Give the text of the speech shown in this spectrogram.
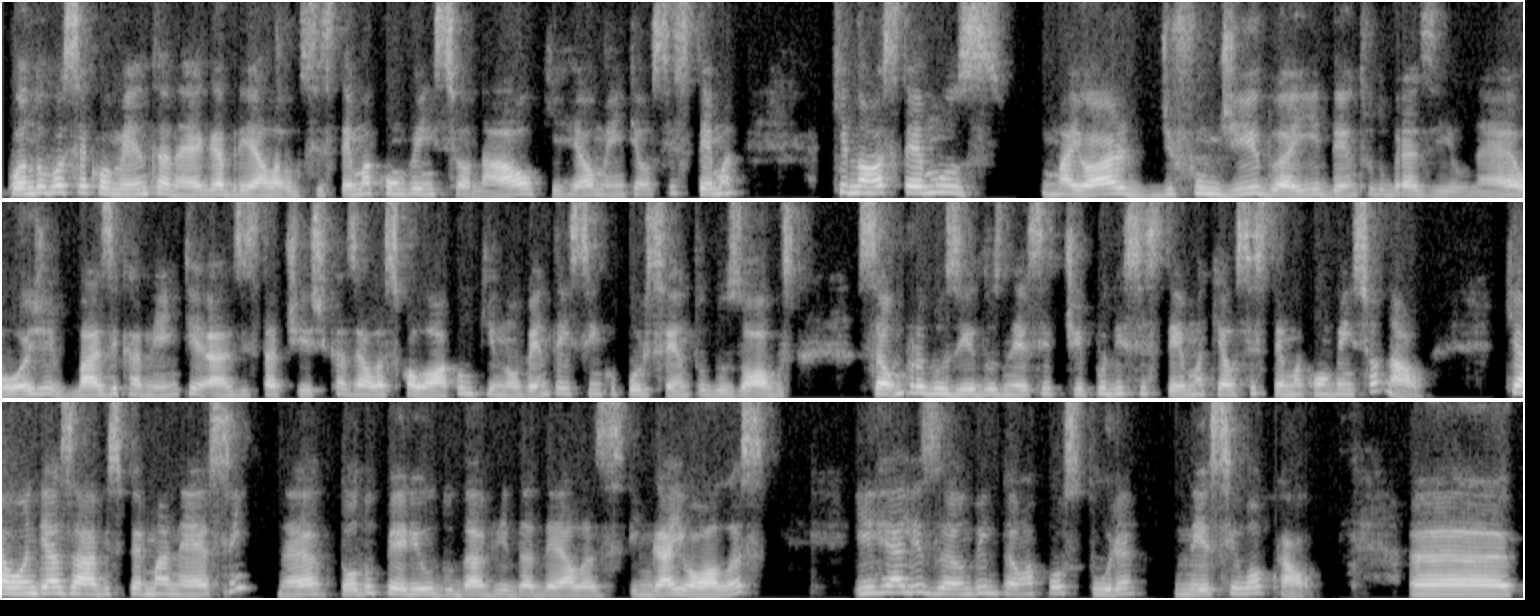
quando você comenta, né, Gabriela, o sistema convencional, que realmente é o sistema que nós temos maior difundido aí dentro do Brasil, né? Hoje, basicamente, as estatísticas elas colocam que 95% dos ovos são produzidos nesse tipo de sistema que é o sistema convencional, que é onde as aves permanecem, né, todo o período da vida delas em gaiolas e realizando então a postura nesse local. Uh,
